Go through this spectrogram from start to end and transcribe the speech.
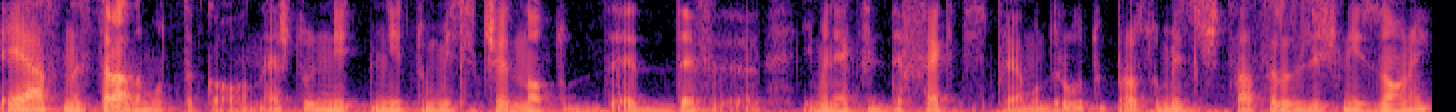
Е, аз не страдам от такова нещо, Ни, нито мисля, че едното е, деф, има някакви дефекти спрямо другото, просто мисля, че това са различни зони,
